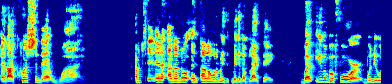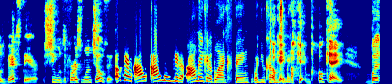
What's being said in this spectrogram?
and I questioned that why. I'm, and, and I know, and I don't want to make make it a black thing, but even before when it was Vets there, she was the first one chosen. Okay, I'll I'll make it a, I'll make it a black thing when you come okay, to me. Okay, okay, but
